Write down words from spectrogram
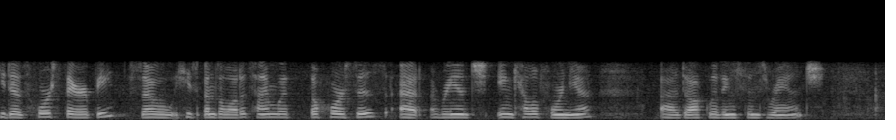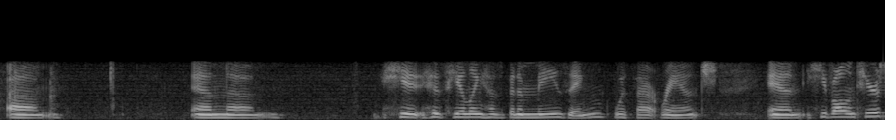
he does horse therapy so he spends a lot of time with the horses at a ranch in california uh doc livingston's ranch. Um and um he his healing has been amazing with that ranch. And he volunteers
